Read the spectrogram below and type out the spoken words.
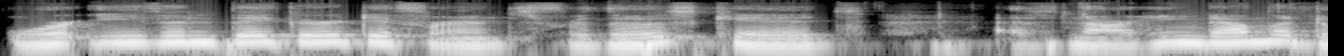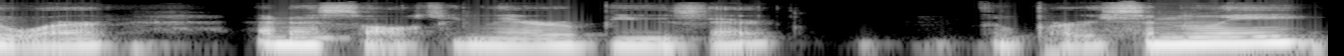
or even bigger difference for those kids as knocking down the door and assaulting their abuser. Though personally,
